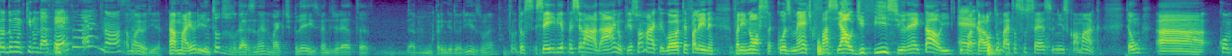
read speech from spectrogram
Todo mundo que não dá certo, né? Nossa. A maioria. a maioria. Em todos os lugares, né? Marketplace, venda direta, empreendedorismo, né? Então você iria pra esse lado. Ah, não cria sua marca. Igual eu até falei, né? Falei, nossa, cosmético, facial, difícil, né? E tal. E tipo, É. a Carol tem um baita sucesso nisso com a marca. Então, com-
